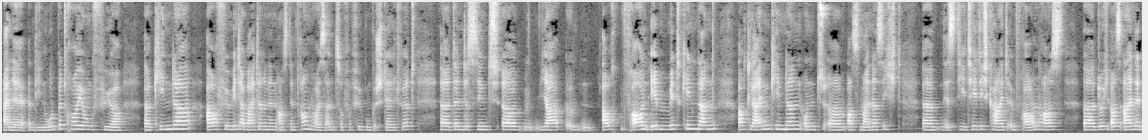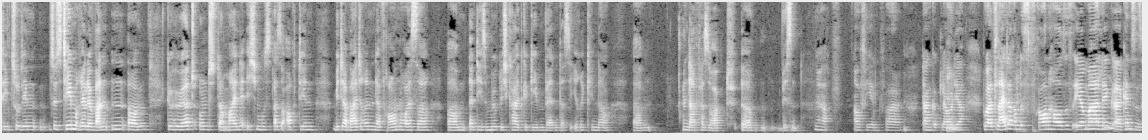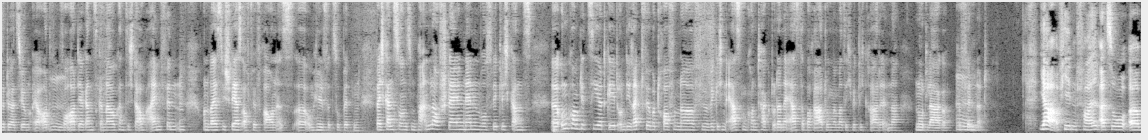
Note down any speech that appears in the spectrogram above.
eine, die Notbetreuung für äh, Kinder auch für Mitarbeiterinnen aus den Frauenhäusern zur Verfügung gestellt wird. Äh, denn das sind äh, ja äh, auch Frauen eben mit Kindern, auch kleinen Kindern. Und äh, aus meiner Sicht äh, ist die Tätigkeit im Frauenhaus durchaus eine, die zu den systemrelevanten ähm, gehört. Und da meine ich, muss also auch den Mitarbeiterinnen der Frauenhäuser ähm, äh, diese Möglichkeit gegeben werden, dass sie ihre Kinder ähm, da versorgt äh, wissen. Ja, auf jeden Fall. Danke, Claudia. Du als Leiterin des Frauenhauses ehemalig äh, kennst die Situation Ort, mhm. vor Ort ja ganz genau, kannst dich da auch einfinden und weißt, wie schwer es oft für Frauen ist, äh, um Hilfe zu bitten. Vielleicht kannst du uns ein paar Anlaufstellen nennen, wo es wirklich ganz äh, unkompliziert geht und direkt für Betroffene, für wirklich einen ersten Kontakt oder eine erste Beratung, wenn man sich wirklich gerade in einer Notlage mhm. befindet. Ja, auf jeden Fall. Also äh,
